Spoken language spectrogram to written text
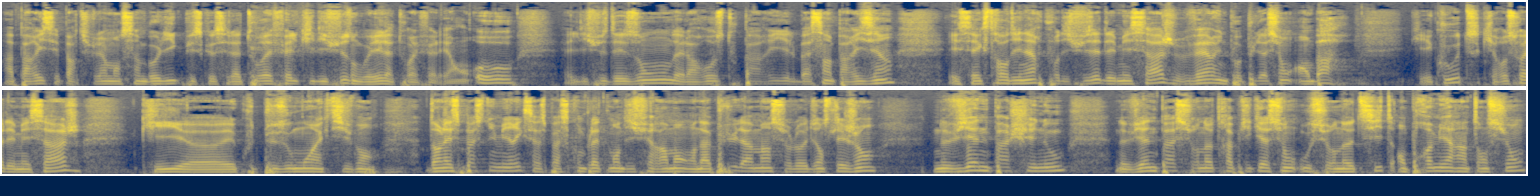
À Paris, c'est particulièrement symbolique puisque c'est la Tour Eiffel qui diffuse. Donc vous voyez, la Tour Eiffel est en haut, elle diffuse des ondes, elle arrose tout Paris et le bassin parisien, c'est extraordinaire pour diffuser des messages vers une population en bas, qui écoute, qui reçoit des messages, qui euh, écoute plus ou moins activement. Dans l'espace numérique, ça se passe complètement différemment. On n'a plus la main sur l'audience. Les gens ne viennent pas chez nous, ne viennent pas sur notre application ou sur notre site en première intention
